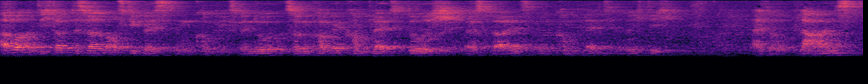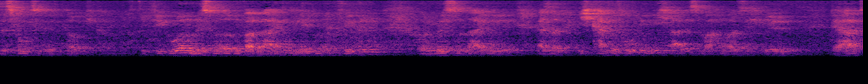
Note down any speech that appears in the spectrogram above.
Aber ich glaube, das waren oft die besten Comics. Wenn du so einen Comic komplett durchstylst und komplett richtig also planst, das funktioniert glaube ich gar nicht. Die Figuren müssen irgendwann ein Eigenleben entwickeln und müssen eigentlich, also ich kann mit Rudi nicht alles machen, was ich will. Der hat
